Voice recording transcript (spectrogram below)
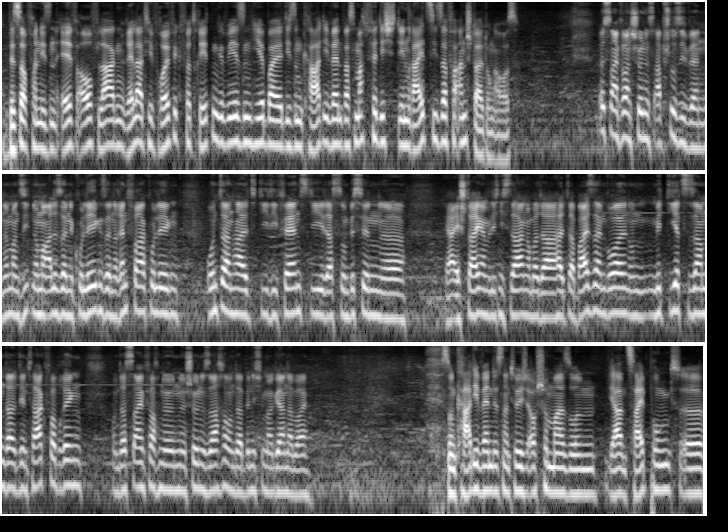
Du bist auch von diesen elf Auflagen relativ häufig vertreten gewesen hier bei diesem Kart-Event. Was macht für dich den Reiz dieser Veranstaltung aus? Es ist einfach ein schönes Abschlussevent. Ne? Man sieht nochmal alle seine Kollegen, seine Rennfahrerkollegen und dann halt die, die Fans, die das so ein bisschen äh, ja, steigern will ich nicht sagen, aber da halt dabei sein wollen und mit dir zusammen da den Tag verbringen. Und das ist einfach eine, eine schöne Sache und da bin ich immer gern dabei. So ein Card-Event ist natürlich auch schon mal so ein, ja, ein Zeitpunkt. Äh,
